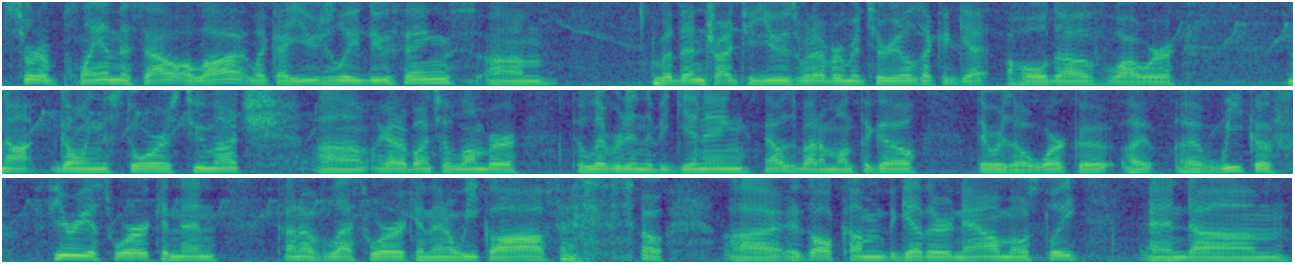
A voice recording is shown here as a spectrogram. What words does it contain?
sort of plan this out a lot, like I usually do things, um, but then tried to use whatever materials I could get a hold of while we're not going to stores too much. Um, I got a bunch of lumber delivered in the beginning. That was about a month ago. There was a work, a, a, week of furious work and then kind of less work and then a week off. And so uh, it's all come together now mostly. And um,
